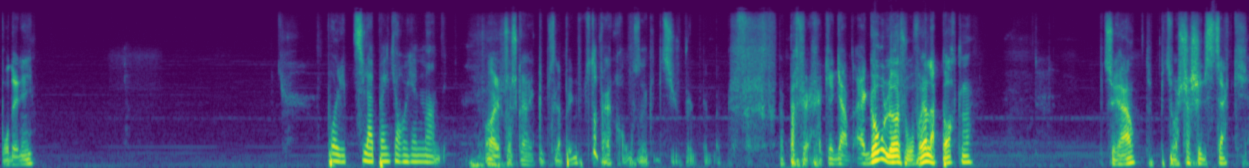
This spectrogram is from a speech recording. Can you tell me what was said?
Pour Denis? Pour les petits lapins qui ont rien demandé. Ouais, ça, c'est correct. Le petit lapin. Tout à fait rose. Avec le petit... Parfait. Fait que, regarde, à go, là, je vais ouvrir la porte, là. Tu rentres, puis tu vas chercher le sac.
